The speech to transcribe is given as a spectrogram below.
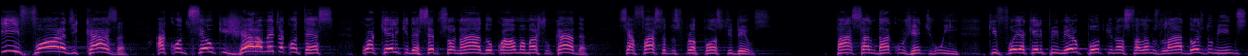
E fora de casa aconteceu o que geralmente acontece com aquele que decepcionado ou com a alma machucada se afasta dos propósitos de Deus. Passa a andar com gente ruim, que foi aquele primeiro ponto que nós falamos lá dois domingos,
